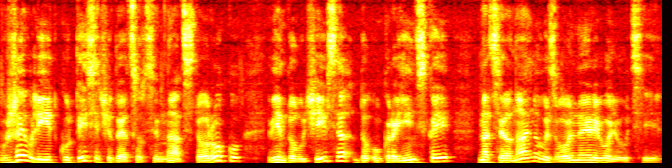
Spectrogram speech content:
Вже влітку 1917 року він долучився до Української національно-визвольної революції.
